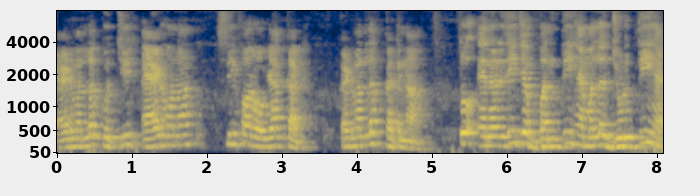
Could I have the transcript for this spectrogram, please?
ऐड मतलब कुछ चीज़ ऐड होना। सी फॉर हो गया कट कट मतलब कटना। तो एनर्जी जब बनती है मतलब जुड़ती है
